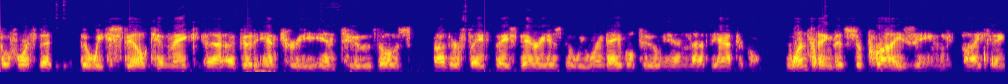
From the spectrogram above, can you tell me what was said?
so forth, that that we still can make a, a good entry into those other faith-based areas that we weren't able to in uh, theatrical. One thing that's surprising, I think,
